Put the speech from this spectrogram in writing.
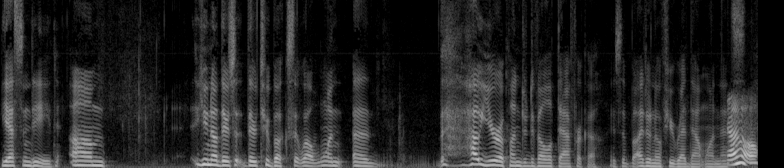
Yes, indeed. Um, you know, there's there are two books that well, one. Uh, how Europe underdeveloped Africa is. A, I don't know if you read that one. That's, No.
